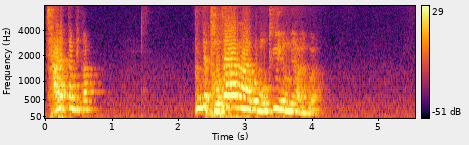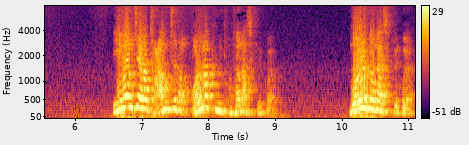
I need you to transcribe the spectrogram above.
잘했다니까? 근데 더 잘하는 하고는 어떻게 경쟁할 거야? 이번 주와 다음 주는 얼마큼 변화시킬 거야? 뭘 변화시킬 거야?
